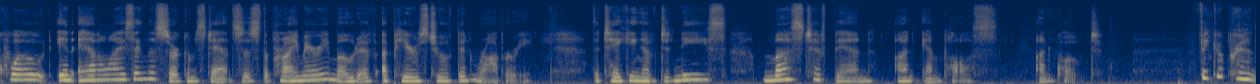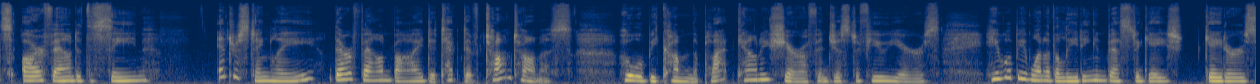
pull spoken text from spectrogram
Quote, in analyzing the circumstances, the primary motive appears to have been robbery. The taking of Denise must have been on impulse. Unquote. Fingerprints are found at the scene. Interestingly, they're found by Detective Tom Thomas, who will become the Platte County Sheriff in just a few years. He will be one of the leading investigators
